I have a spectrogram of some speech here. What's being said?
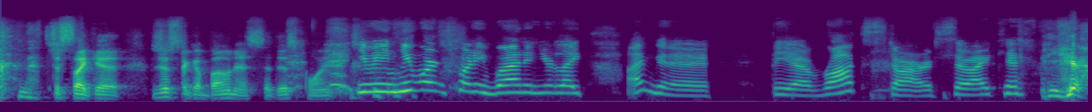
it's just like a it's just like a bonus at this point. You mean you weren't 21 and you're like, I'm gonna be a rock star so I can. yeah.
